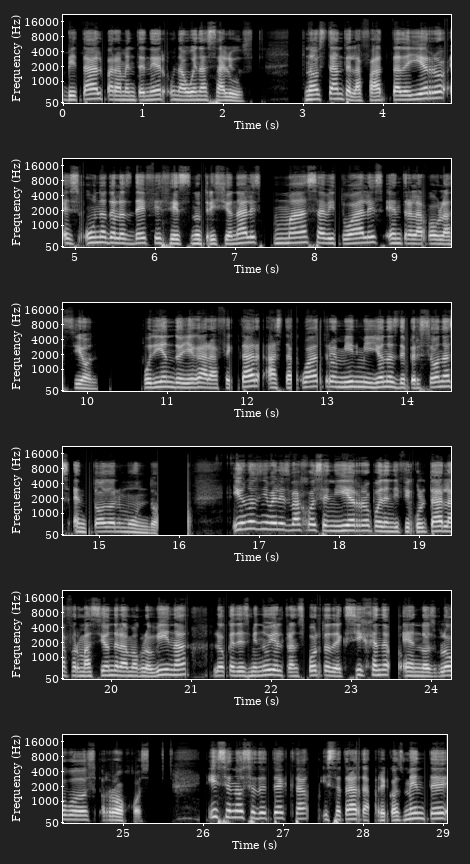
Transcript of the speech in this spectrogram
vital para mantener una buena salud. No obstante, la falta de hierro es uno de los déficits nutricionales más habituales entre la población, pudiendo llegar a afectar hasta 4 mil millones de personas en todo el mundo. Y unos niveles bajos en hierro pueden dificultar la formación de la hemoglobina, lo que disminuye el transporte de oxígeno en los glóbulos rojos. Y si no se detecta y se trata precozmente,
